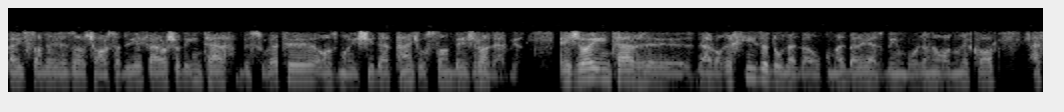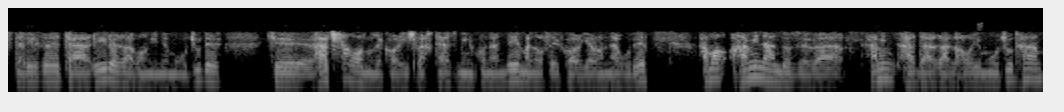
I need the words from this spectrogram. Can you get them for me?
برای سال 1401 قرار شده این طرح به صورت آزمایشی در پنج استان به اجرا در بیاد. اجرای این طرح در واقع خیز دولت و حکومت برای از بین بردن قانون کار از طریق تغییر قوانین موجوده که هرچند قانون کار هیچ وقت تضمین کننده منافع کارگران نبوده اما همین اندازه و همین حداقل های موجود هم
